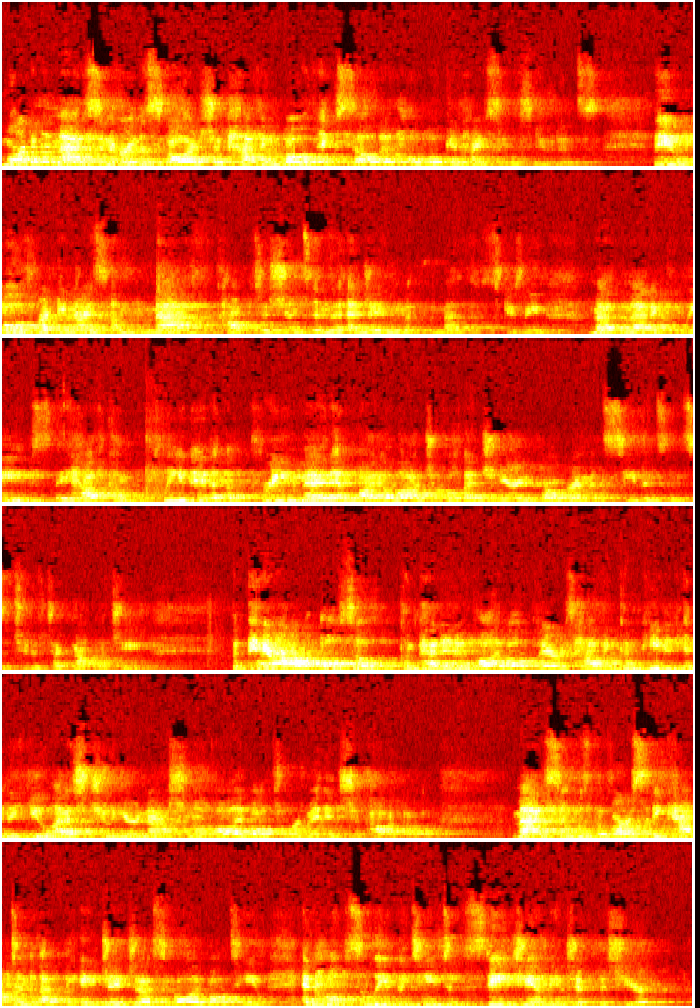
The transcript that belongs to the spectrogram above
Morgan and Madison earned the scholarship having both excelled at Hoboken High School students. They have both recognized on math competitions in the NJ Math, excuse me, Mathematic Leagues. They have completed a pre-med and biological engineering program at Stevens Institute of Technology. The pair are also competitive volleyball players, having competed in the U.S. Junior National Volleyball Tournament in Chicago. Madison was the varsity captain of the HHS volleyball team and hopes to lead the team to the state championship this year.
